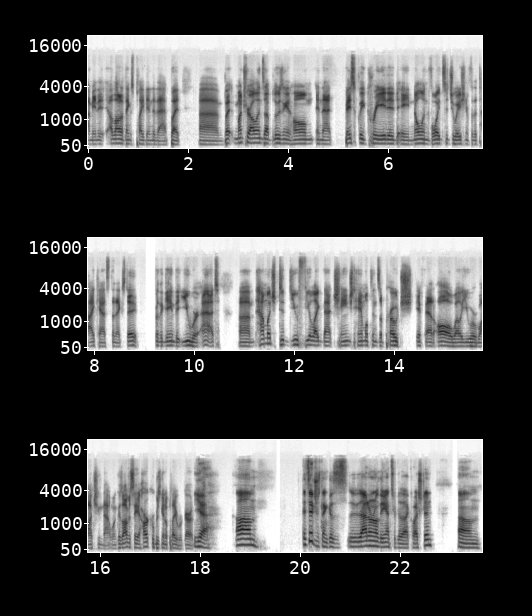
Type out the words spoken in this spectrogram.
I mean, it, a lot of things played into that. But um, but Montreal ends up losing at home, and that basically created a null and void situation for the Ticats the next day for the game that you were at. Um, how much did you feel like that changed Hamilton's approach, if at all, while you were watching that one? Because obviously Harker was going to play regardless. Yeah. Um, it's interesting because I don't know the answer to that question. Um,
